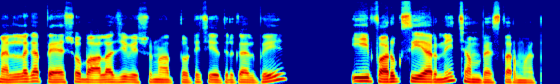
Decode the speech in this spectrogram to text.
మెల్లగా పేషో బాలాజీ విశ్వనాథ్ తోటి చేతులు కలిపి, ఈ ఫరూక్ సియర్ని చంపేస్తారన్నమాట.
